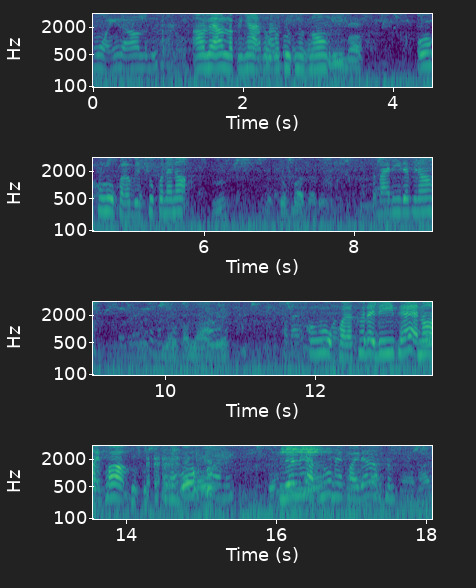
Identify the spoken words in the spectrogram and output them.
หวยแล้วเลยด้วยเอาแล้วแล้วก็ญาติเขาก็ทึกนึกน้องอีกบ่โอ้ของลูกของเราเบียดทุกคนได้เนาะอืมจุกบ่ตัวนี้สบายดีเด้อพี่น้องเรื่องความลาวเลยของลูกขอยละคือได้ดีแท้หน่อยพ่อมโอ้เหลือเลือกนู่นให้คอยเด้อห้าพันห้าพัน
